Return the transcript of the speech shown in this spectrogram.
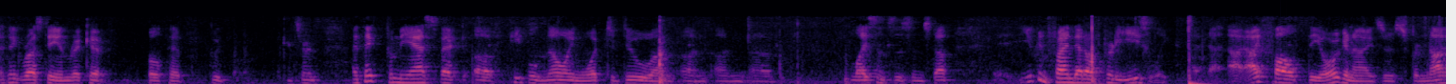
I think Rusty and Rick have, both have good concerns. I think from the aspect of people knowing what to do on, on, on uh, licenses and stuff, you can find that out pretty easily. I, I fault the organizers for not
